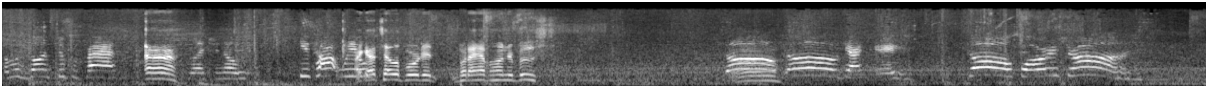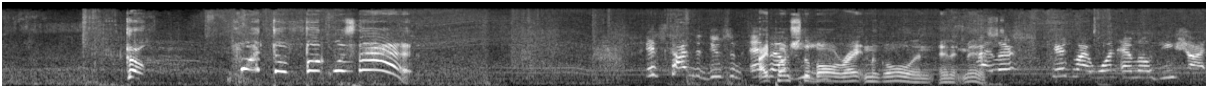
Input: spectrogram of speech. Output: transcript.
Someone's going super fast. Ah! To let you know, he's Hot Wheels. I got teleported, but I have 100 boost. Go, Oh. go, Jackie! Go, Forrest Run! Go! What the fuck was that? It's time to do some MLG. I punched the ball right in the goal and, and it missed. Tyler, here's my one MLG shot.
